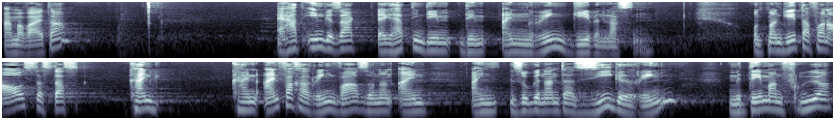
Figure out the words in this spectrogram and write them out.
Einmal weiter. Er hat ihm gesagt, er hat ihm dem, dem einen Ring geben lassen. Und man geht davon aus, dass das kein, kein einfacher Ring war, sondern ein, ein sogenannter Siegelring, mit dem man früher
